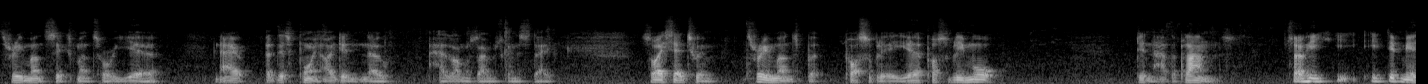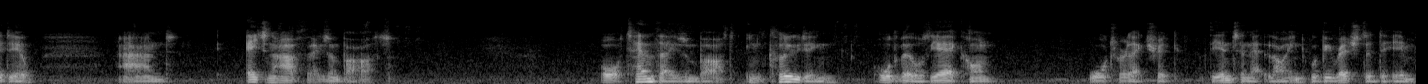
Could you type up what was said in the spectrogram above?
Three months six months or a year. Now at this point I didn't know how long I was going to stay. So I said to him three months but possibly a year possibly more. Didn't have the plans. So he, he, he did me a deal and eight and a half thousand baht or 10,000 baht including all the bills, the aircon, water, electric, the internet line would be registered to him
